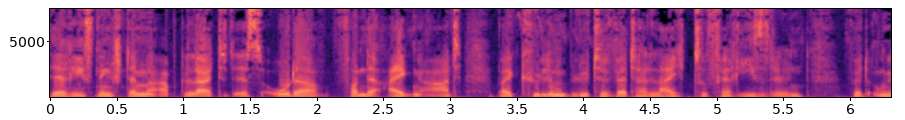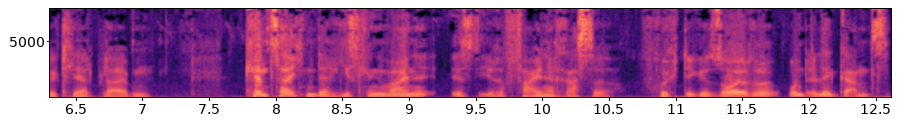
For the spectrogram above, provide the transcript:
der Rieslingstämme abgeleitet ist oder von der Eigenart, bei kühlem Blütewetter leicht zu verrieseln, wird ungeklärt bleiben. Kennzeichen der Rieslingweine ist ihre feine Rasse, früchtige Säure und Eleganz,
